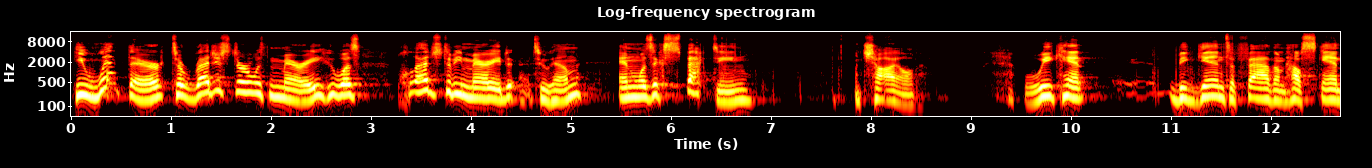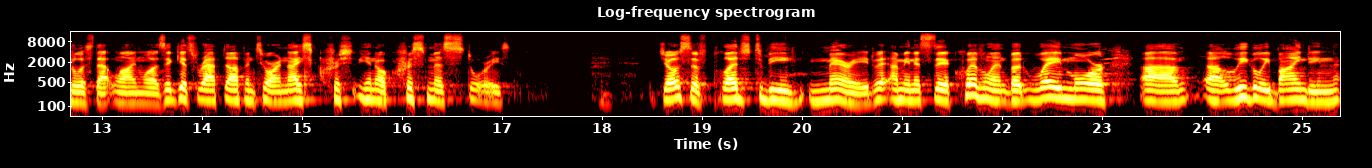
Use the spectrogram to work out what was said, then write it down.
He went there to register with Mary, who was pledged to be married to him and was expecting a child. We can't begin to fathom how scandalous that line was. It gets wrapped up into our nice, you know, Christmas stories. Joseph pledged to be married. I mean, it's the equivalent, but way more uh, uh, legally binding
